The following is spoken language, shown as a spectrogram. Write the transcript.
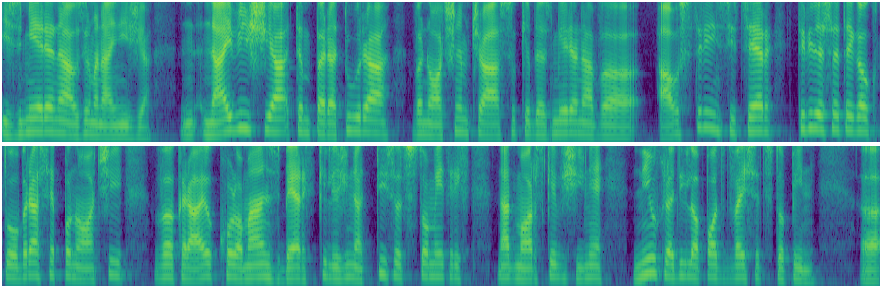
izmerjena, oziroma najnižja. Najvišja temperatura v nočnem času, ki je bila zmerjena v Avstriji in sicer 30. oktober se po noči v kraju Kolomansberg, ki leži na 1100 metrih nadmorske višine, ni ohladilo pod 20 stopinj. Uh,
